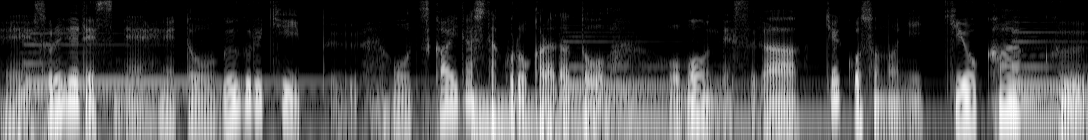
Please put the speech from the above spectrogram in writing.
えー、それでですね、えっ、ー、と、Google Keep を使い出した頃からだと思うんですが、結構その日記を書く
